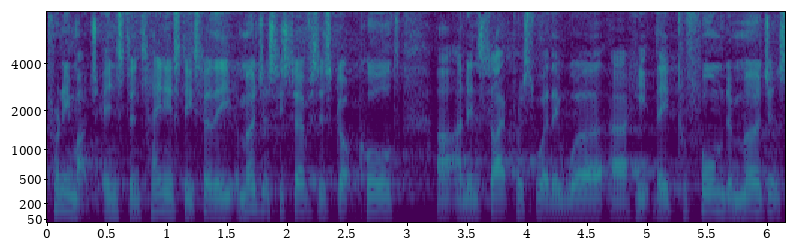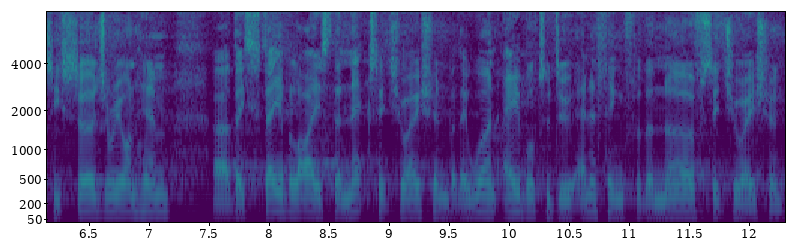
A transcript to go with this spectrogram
pretty much instantaneously. So the emergency services got called, uh, and in Cyprus, where they were, uh, he, they performed emergency surgery on him. Uh, they stabilized the neck situation, but they weren't able to do anything for the nerve situation.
